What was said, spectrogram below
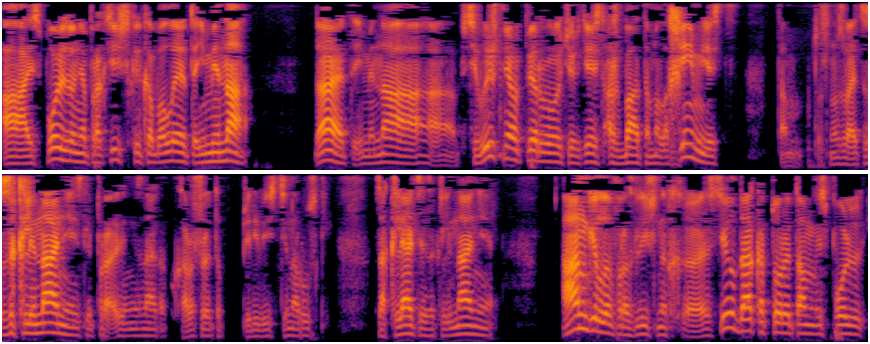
а использование практической кабалы это имена, да, это имена Всевышнего в первую очередь, есть Ашбата Малахим, есть там то, что называется заклинание, если я не знаю, как хорошо это перевести на русский, заклятие, заклинание, ангелов, различных э, сил, да, которые там используют.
